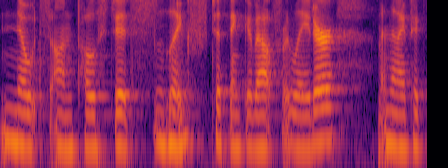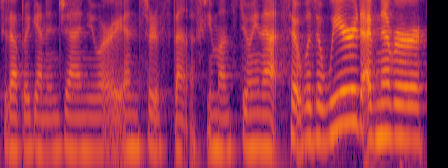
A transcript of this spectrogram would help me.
notes on post its, mm-hmm. like f- to think about for later. And then I picked it up again in January and sort of spent a few months doing that. So it was a weird, I've never,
